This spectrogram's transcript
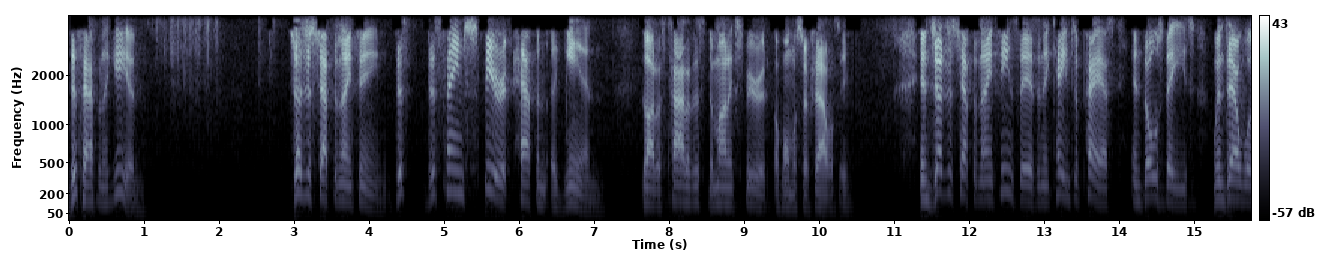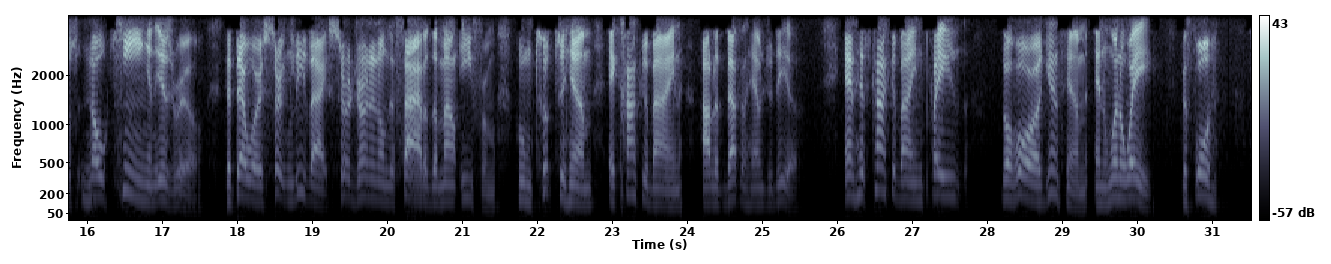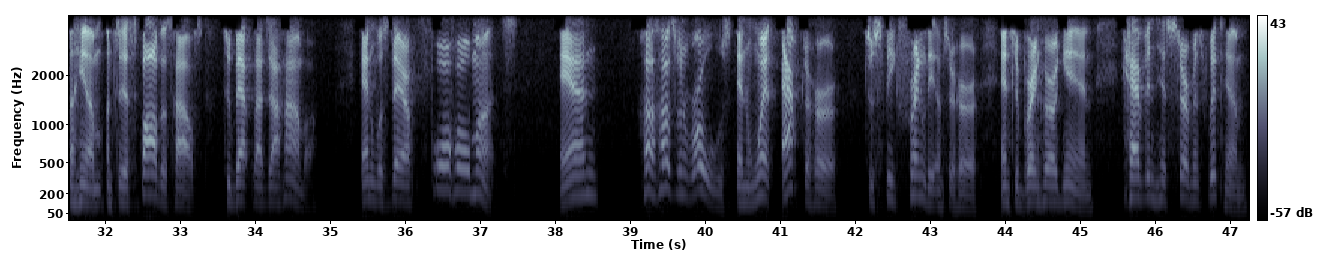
This happened again. Judges chapter 19. This, this same spirit happened again. God is tired of this demonic spirit of homosexuality. In Judges chapter 19 says, And it came to pass in those days when there was no king in Israel, that there were a certain Levites sojourning on the side of the Mount Ephraim, whom took to him a concubine out of Bethlehem, Judea. And his concubine played the whore against him, and went away before him unto his father's house to Bethlehem, and was there four whole months. And her husband rose and went after her to speak friendly unto her and to bring her again. having his servants with him,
